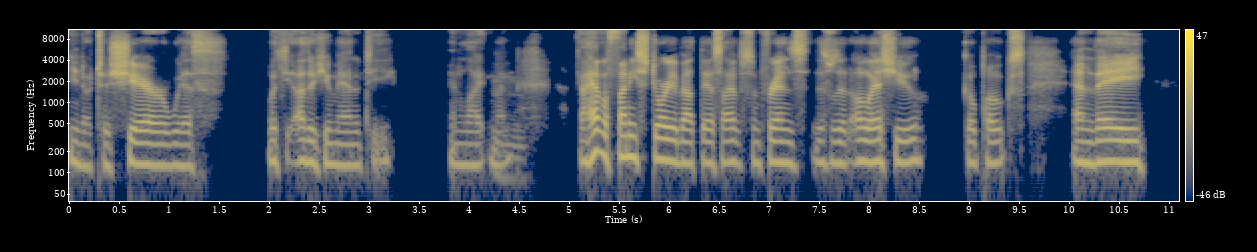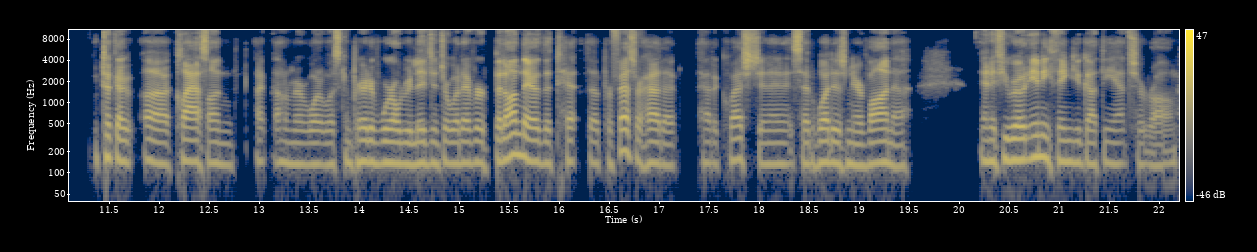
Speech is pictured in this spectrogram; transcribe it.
you know, to share with with the other humanity enlightenment. Mm-hmm. I have a funny story about this. I have some friends. This was at OSU, Go Pokes, and they took a, a class on I, I, don't remember what it was, comparative world religions or whatever. But on there, the te- the professor had a had a question, and it said, "What is nirvana?" And if you wrote anything, you got the answer wrong.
